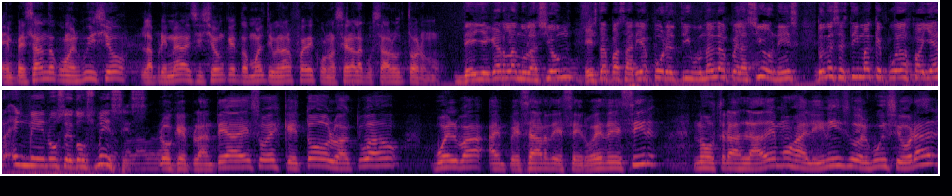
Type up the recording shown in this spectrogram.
Empezando con el juicio, la primera decisión que tomó el tribunal fue desconocer al acusador autónomo. De llegar la anulación, esta pasaría por el Tribunal de Apelaciones, donde se estima que pueda fallar en menos de dos meses. Lo que plantea eso es que todo lo actuado vuelva a empezar de cero. Es decir, nos traslademos al inicio del juicio oral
